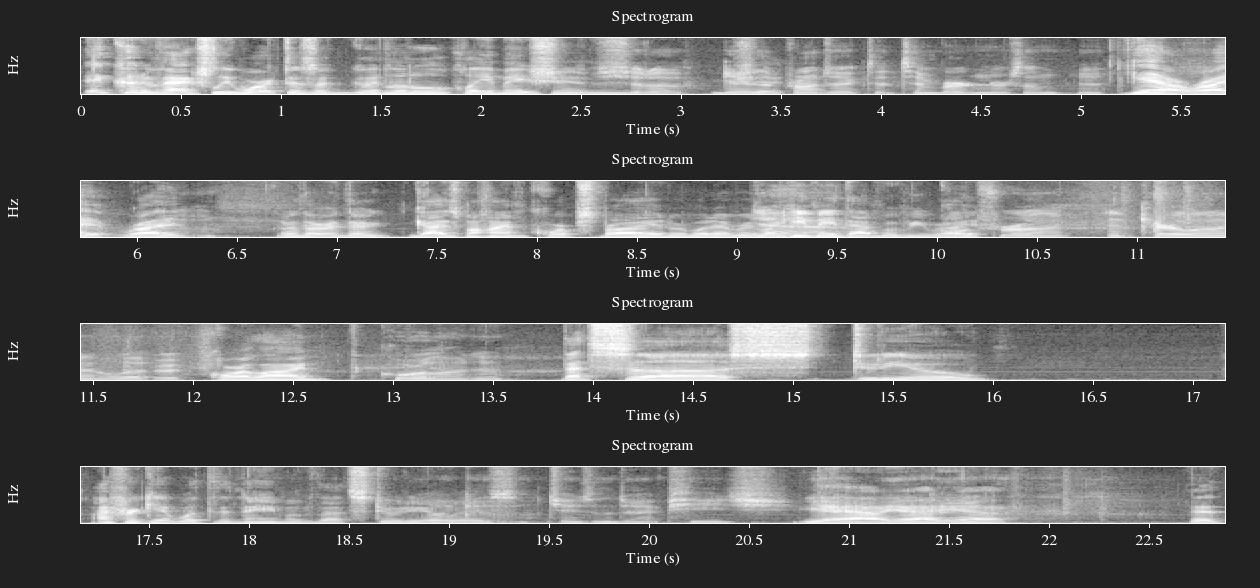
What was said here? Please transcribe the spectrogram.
It could have actually worked as a good little claymation. Should have gave the project to Tim Burton or something. Yeah, Yeah. right, right. Or the the guys behind Corpse Bride or whatever. Like he made that movie, right? Corpse Bride, Aunt Caroline, all that. Coraline. Coraline, yeah. That's uh studio. I forget what the name of that studio is. James and the Giant Peach. Yeah, yeah, yeah. That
